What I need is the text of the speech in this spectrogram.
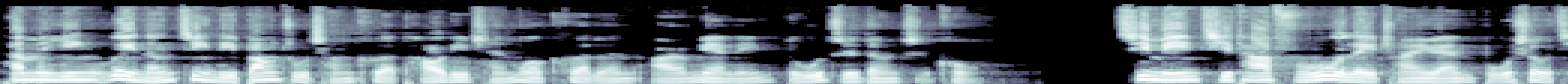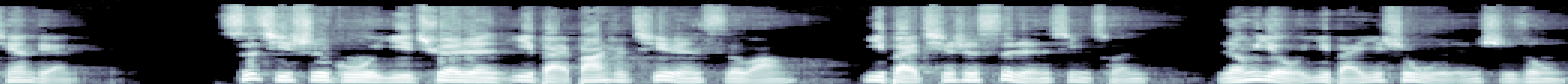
他们因未能尽力帮助乘客逃离沉没客轮而面临渎职等指控。七名其他服务类船员不受牵连。此起事故已确认一百八十七人死亡，一百七十四人幸存，仍有一百一十五人失踪。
